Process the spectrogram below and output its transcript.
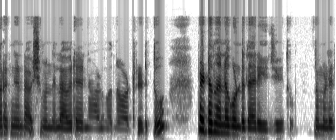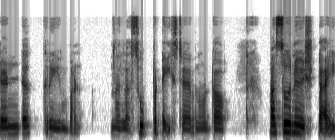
ഇറങ്ങേണ്ട ആവശ്യം വന്നില്ല അവർ തന്നെ ആൾ വന്ന് ഓർഡർ എടുത്തു. പെട്ടെന്ന് തന്നെ കൊണ്ടു ചെയ്തു. നമ്മൾ രണ്ട് ക്രീം ബൺ. നല്ല സൂപ്പർ ടേസ്റ്റ് ആയിരുന്നു കേട്ടോ വസുവിനും ഇഷ്ടമായി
